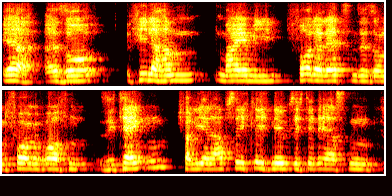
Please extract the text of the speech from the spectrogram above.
Ja, also viele haben Miami vor der letzten Saison vorgeworfen, sie tanken, verlieren absichtlich, nehmen sich den ersten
